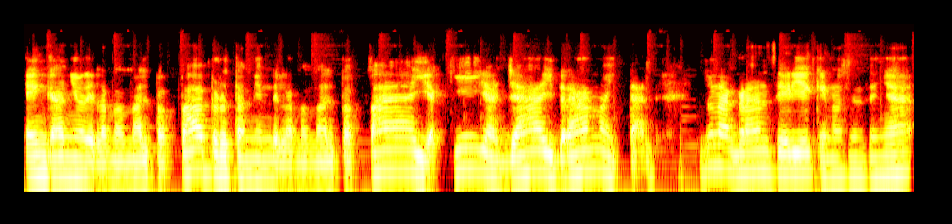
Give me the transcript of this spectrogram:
engaño de la mamá al papá, pero también de la mamá al papá, y aquí y allá, y drama y tal. Es una gran serie que nos enseña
